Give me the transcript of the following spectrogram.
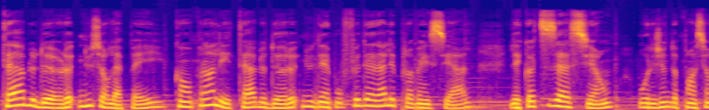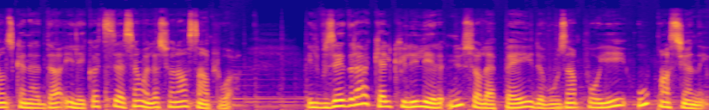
table de retenue sur la paye, comprend les tables de retenue d'impôt fédéral et provincial, les cotisations au régime de pension du Canada et les cotisations à l'assurance emploi. Il vous aidera à calculer les retenues sur la paye de vos employés ou pensionnés.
